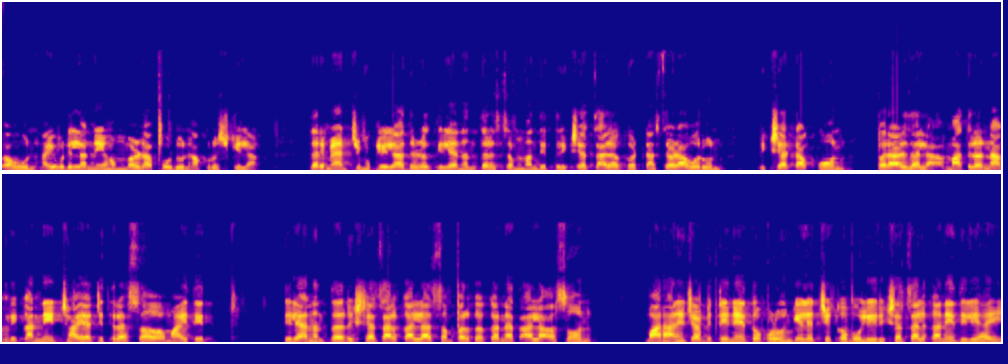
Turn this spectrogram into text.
पाहून आई वडिलांनी हंबरडा फोडून आक्रोश केला. दरम्यान चिमुकलीला धडक दिल्यानंतर संबंधित रिक्षा चालक घटनास्थळावरून रिक्षा टाकून फरार झाला. मात्र नागरिकांनी छायाचित्रासह माहिती दिल्यानंतर रिक्षा चालकाला संपर्क करण्यात आला असून मारहाणीच्या भीतीने तो पळून गेल्याची कबुली रिक्षा चालकाने दिली आहे.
